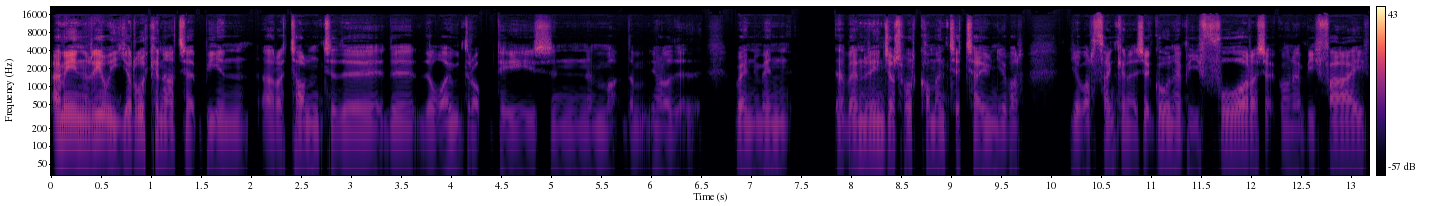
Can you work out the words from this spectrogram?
I mean, really, you're looking at it being a return to the the, the Laudrup days, and the, the you know the, when when when Rangers were coming to town, you were you were thinking, is it going to be four? Is it going to be five?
